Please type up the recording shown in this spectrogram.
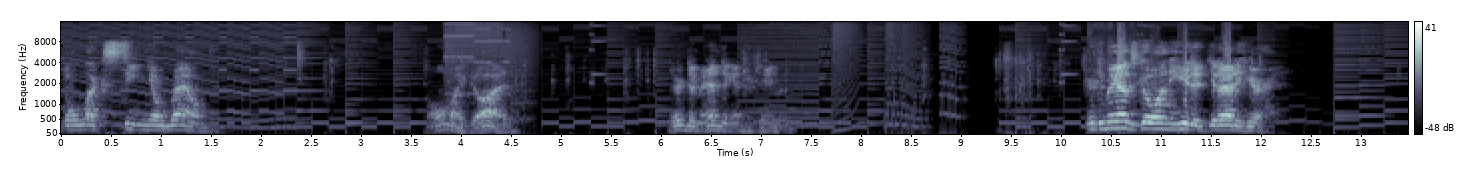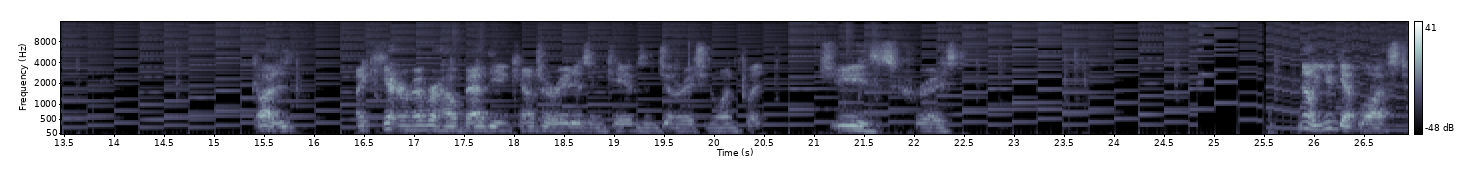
Don't like seeing you around. Oh my god. They're demanding entertainment. Your demands go unheeded. Get out of here. God, I can't remember how bad the encounter rate is in caves in Generation 1, but Jesus Christ. No, you get lost.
